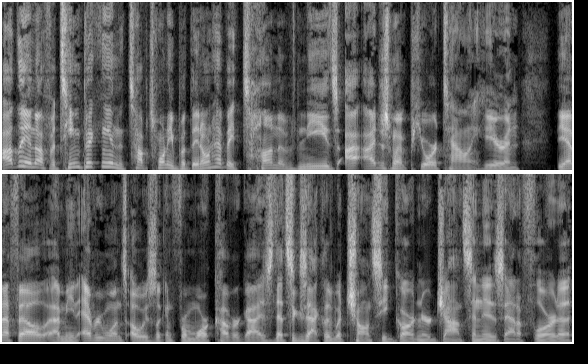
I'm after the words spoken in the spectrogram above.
oddly enough, a team picking in the top 20, but they don't have a ton of needs. I, I, just went pure talent here. And the NFL, I mean, everyone's always looking for more cover guys. That's exactly what Chauncey Gardner Johnson is out of Florida.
